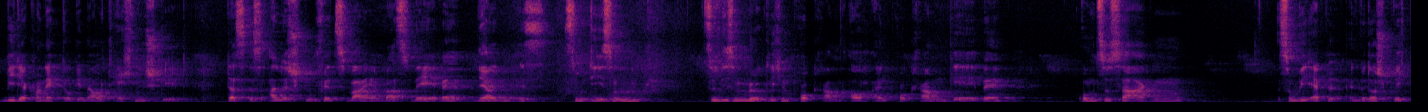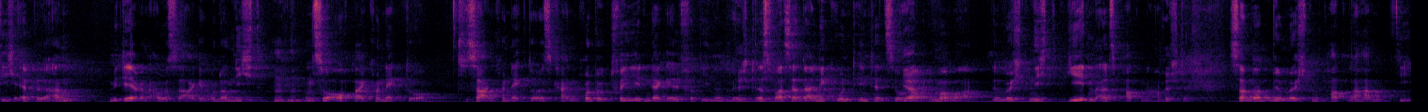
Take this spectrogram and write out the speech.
wie der Connector genau technisch geht. Das ist alles Stufe 2. Was wäre, ja. wenn es zu diesem, zu diesem möglichen Programm auch ein Programm gäbe, um zu sagen, so wie Apple. Entweder spricht dich Apple an mit deren Aussage oder nicht. Mhm. Und so auch bei Connector. Zu sagen, Connector ist kein Produkt für jeden, der Geld verdienen will. Richtig. Das, was ja deine Grundintention ja. auch immer war. Wir möchten nicht jeden als Partner haben. Richtig. Sondern wir möchten Partner haben, die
